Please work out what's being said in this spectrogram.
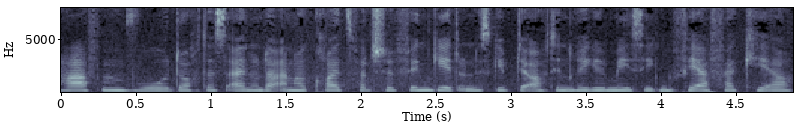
Hafen, wo doch das ein oder andere Kreuzfahrtschiff hingeht und es gibt ja auch den regelmäßigen Fährverkehr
